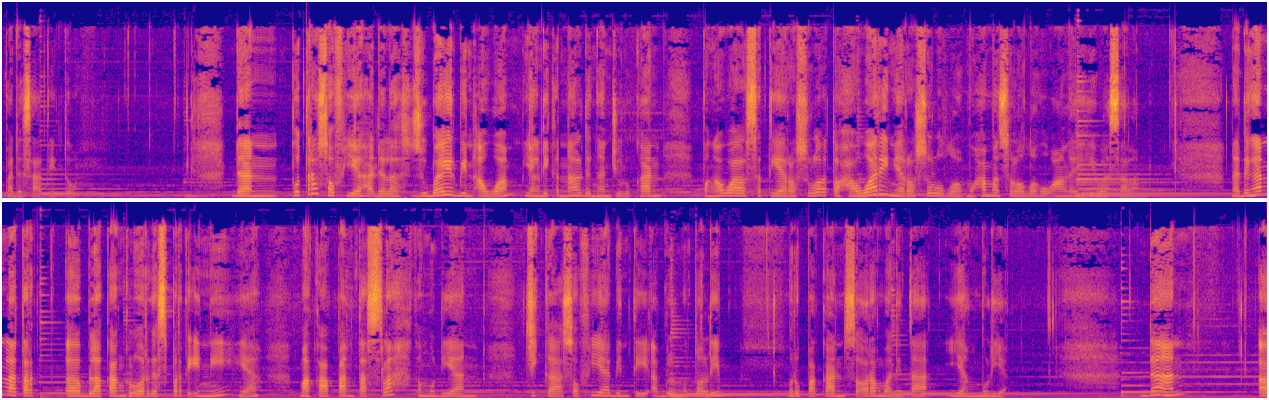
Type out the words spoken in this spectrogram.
pada saat itu. Dan putra Sofia adalah Zubair bin Awam yang dikenal dengan julukan pengawal setia Rasulullah atau hawarinya Rasulullah Muhammad Shallallahu alaihi wasallam. Nah, dengan latar e, belakang keluarga seperti ini ya, maka pantaslah kemudian jika Sofia binti Abdul Muthalib merupakan seorang wanita yang mulia. Dan e,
